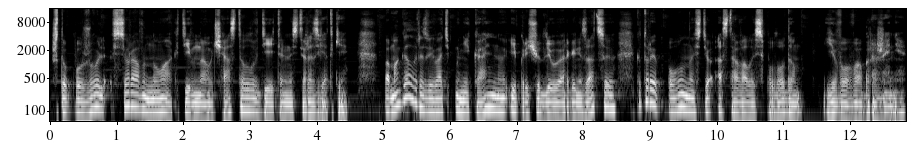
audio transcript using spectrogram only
что Пужоль все равно активно участвовал в деятельности разведки. Помогал развивать уникальную и причудливую организацию, которая полностью оставалась плодом его воображения.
